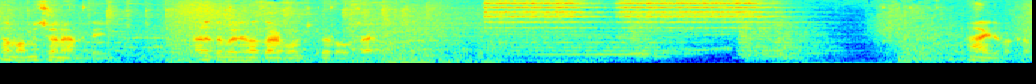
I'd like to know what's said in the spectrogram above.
Tamam hiç önemli değil. Arada böyle nazar boncukları olacak. Haydi bakalım.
